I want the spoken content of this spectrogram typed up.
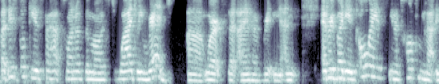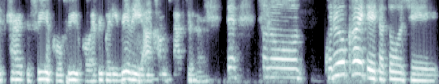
but this book is perhaps one of the most widely read uh, works that I have written. And everybody is always, you know, talking about this character, Fuyuko, Fuyuko. Everybody really uh, comes back to her. で、その、これを書いていた当時、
